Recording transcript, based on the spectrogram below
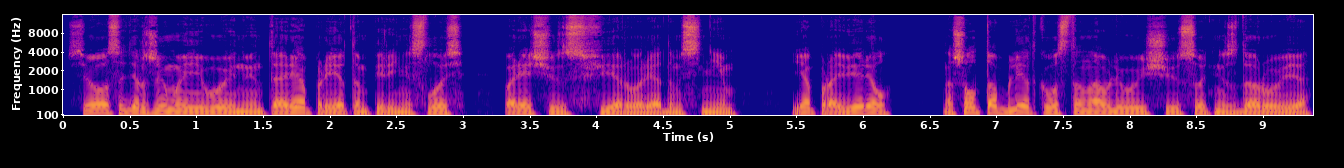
Все содержимое его инвентаря при этом перенеслось парящую сферу рядом с ним. Я проверил, нашел таблетку, восстанавливающую сотню здоровья,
